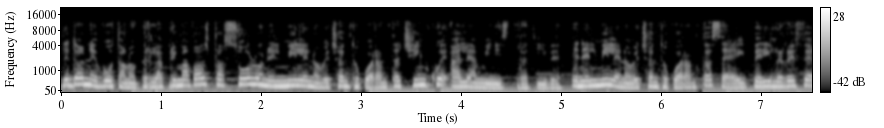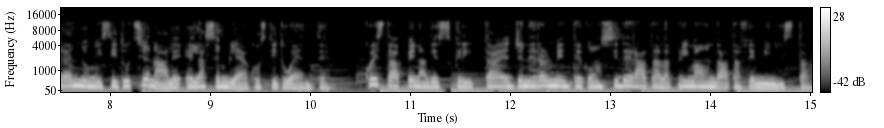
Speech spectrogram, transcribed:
le donne votano per la prima volta solo nel 1945 alle amministrative e nel 1946 per il referendum istituzionale e l'Assemblea Costituente. Questa appena descritta è generalmente considerata la prima ondata femminista.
